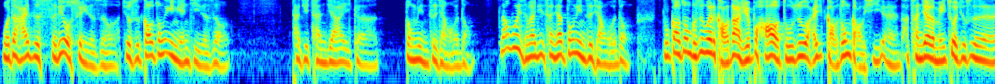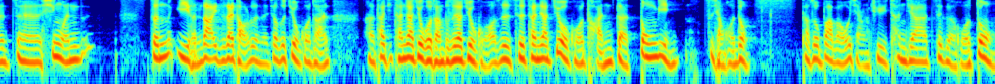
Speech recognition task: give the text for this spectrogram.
我的孩子十六岁的时候，就是高中一年级的时候，他去参加一个冬令自强活动。那为什么要去参加冬令自强活动？读高中不是为了考大学，不好好读书，还搞东搞西。哎，他参加的没错，就是呃新闻争议很大，一直在讨论的，叫做救国团。啊，他去参加救国团不是要救国，是是参加救国团的冬令自强活动。他说：“爸爸，我想去参加这个活动。”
